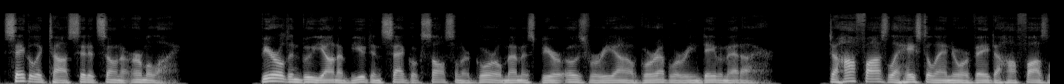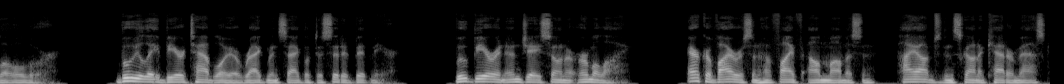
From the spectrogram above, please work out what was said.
Segalikta Sidit Sona Ermalai. Bierelden Buyana Butin Sagluk Salsaner Gorel Memis Beer Osvarial Gorevlarin Devamet Iyer. De Hafazla Hastelanor Ve De Hafazla Olur. Buile Beer Tabloya Ragman Sagluk Sidit Bitmir. Bu Beer and Unjay Sona Ermalai. Erka virusen hafif almamasen, hyobsdenskana kater mask,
